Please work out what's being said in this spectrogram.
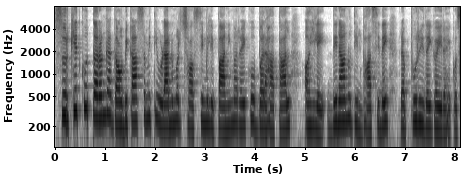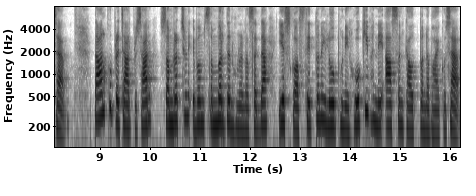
सुर्खेतको तरङ्गा गाउँ विकास समिति वडा नम्बर छ सिमुली पानीमा रहेको बराहा ताल अहिले दिनानुदिन भाँसिँदै र पुरिँदै गइरहेको छ। तालको प्रचार प्रसार संरक्षण एवं सम्वर्धन हुन नसक्दा यसको अस्तित्व नै लोप हुने हो कि भन्ने आशंका उत्पन्न भएको छ।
